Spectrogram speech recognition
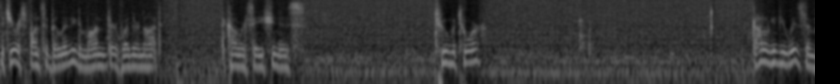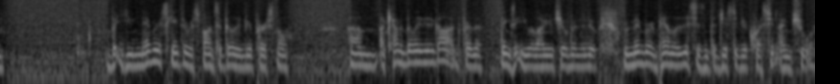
It's your responsibility to monitor whether or not the conversation is too mature. God will give you wisdom, but you never escape the responsibility of your personal um, accountability to God for the things that you allow your children to do. Remember, and Pamela, this isn't the gist of your question, I'm sure.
